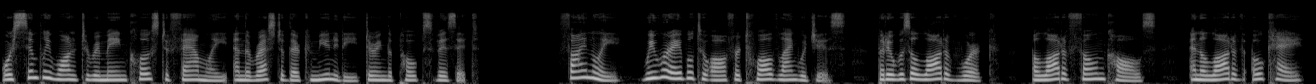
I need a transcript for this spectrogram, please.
or simply wanted to remain close to family and the rest of their community during the Pope's visit. Finally, we were able to offer 12 languages, but it was a lot of work, a lot of phone calls, and a lot of okay,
